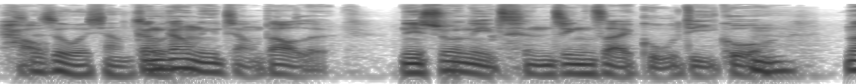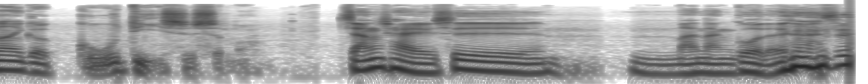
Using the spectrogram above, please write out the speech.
好，这是我想。刚刚你讲到了，你说你曾经在谷底过，嗯、那一个谷底是什么？讲起来也是。嗯，蛮难过的，是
